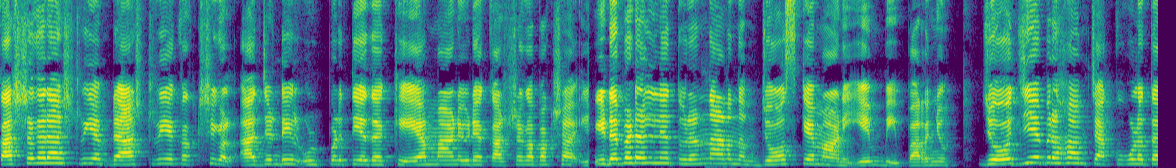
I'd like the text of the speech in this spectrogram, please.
കർഷക രാഷ്ട്രീയം രാഷ്ട്രീയ കക്ഷികൾ അജണ്ടയിൽ ഉൾപ്പെടുത്തിയത് കെ എം മാണിയുടെ കർഷകപക്ഷ ഇടപെടലിനെ തുടർന്നാണെന്നും ജോസ് കെ മാണി എം പറഞ്ഞു. ജോർജി എബ്രഹാം ചക്കുകുളത്ത്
